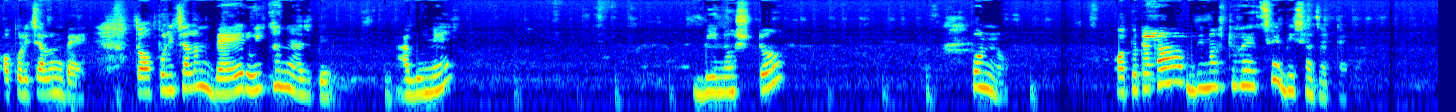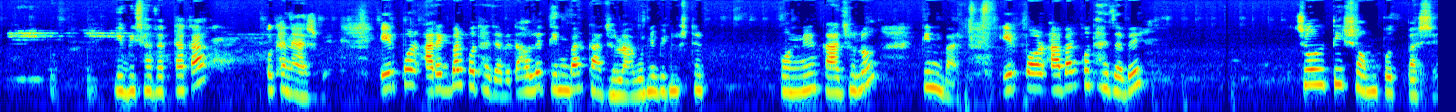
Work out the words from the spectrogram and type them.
অপরিচালন ব্যয়। তো অপরিচালন ব্যয়ের ওইখানে আসবে আগুনে বিনষ্ট পণ্য। কত টাকা বিনষ্ট হয়েছে? বিশ হাজার টাকা। এই বিশ হাজার টাকা ওখানে আসবে। এরপর আরেকবার কোথায় যাবে? তাহলে তিনবার কাজ হলো। আগুনে বিনষ্টের পণ্যের কাজ হলো তিনবার। এরপর আবার কোথায় যাবে? চলতি সম্পদ পাশে।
